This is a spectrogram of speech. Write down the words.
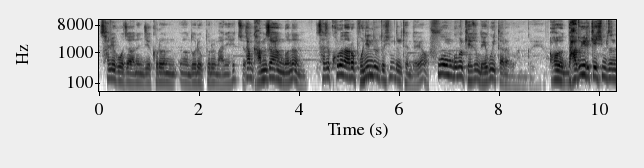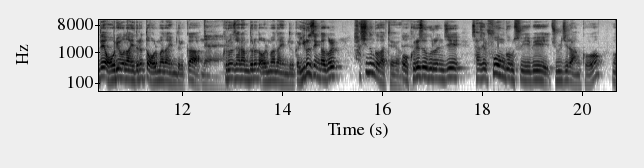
살리고자 하는 이제 그런 어, 노력들을 많이 했죠. 참 감사한 거는 사실 코로나로 본인들도 힘들 텐데요. 후원금을 계속 내고 있다라고 하는 거예요. 어, 나도 이렇게 힘든데 어려운 아이들은 또 얼마나 힘들까? 네. 그런 사람들은 얼마나 힘들까 이런 생각을 하시는 것 같아요. 어, 그래서 그런지 사실 후원금 수입이 줄질 않고 어,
